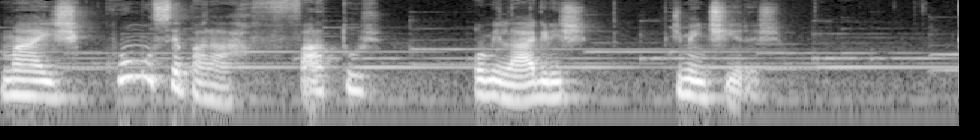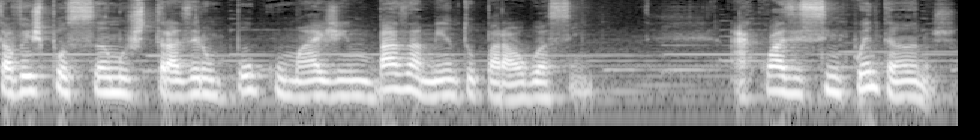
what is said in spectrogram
Mas como separar fatos ou milagres de mentiras? Talvez possamos trazer um pouco mais de embasamento para algo assim. Há quase 50 anos,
